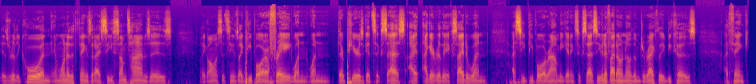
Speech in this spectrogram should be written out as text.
is really cool. And and one of the things that I see sometimes is like almost it seems like people are afraid when when their peers get success. I, I get really excited when I see people around me getting success, even if I don't know them directly, because I think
